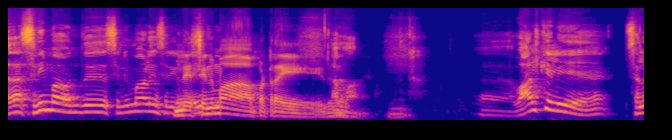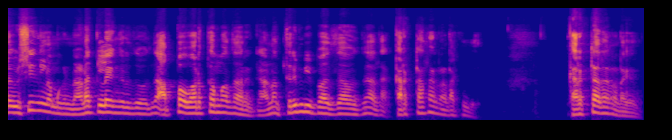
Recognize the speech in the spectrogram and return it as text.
அதான் சினிமா வந்து சினிமாலையும் சரி சினிமா பற்றை இது ஆமா. அஹ் வாழ்க்கையிலேயே சில விஷயங்கள் நமக்கு நடக்கலைங்கிறது வந்து அப்போ வருத்தமாக தான் இருக்குது ஆனால் திரும்பி பார்த்தா வந்து அது கரெக்டாக தான் நடக்குது. கரெக்டாக தான் நடக்குது.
